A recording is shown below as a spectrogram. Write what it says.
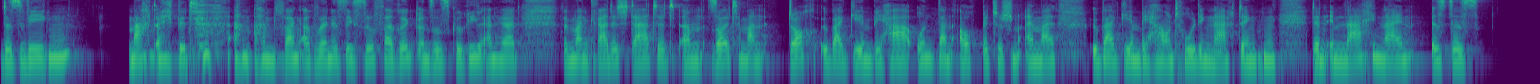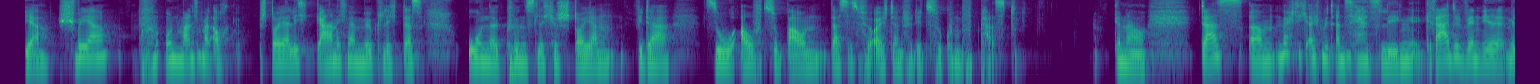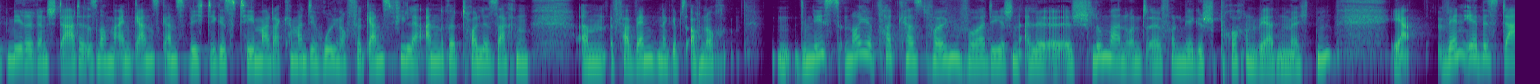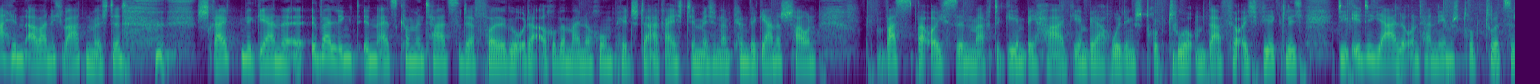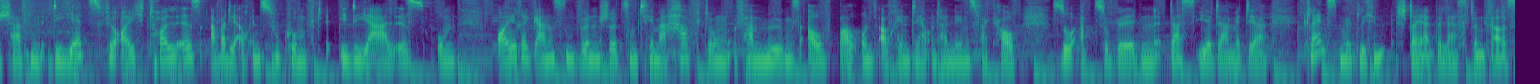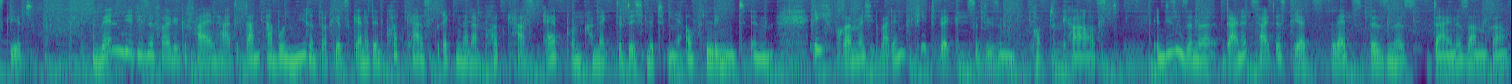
Deswegen macht euch bitte am Anfang, auch wenn es sich so verrückt und so skurril anhört, wenn man gerade startet, ähm, sollte man doch über GmbH und dann auch bitte schon einmal über GmbH und Holding nachdenken. Denn im Nachhinein ist es ja, schwer und manchmal auch steuerlich gar nicht mehr möglich, das ohne künstliche Steuern wieder so aufzubauen, dass es für euch dann für die Zukunft passt. Genau. Das ähm, möchte ich euch mit ans Herz legen. Gerade wenn ihr mit mehreren startet, ist nochmal ein ganz, ganz wichtiges Thema. Da kann man die Holding noch für ganz viele andere tolle Sachen ähm, verwenden. Da gibt es auch noch demnächst neue Podcast-Folgen vor, die schon alle äh, schlummern und äh, von mir gesprochen werden möchten. Ja, wenn ihr bis dahin aber nicht warten möchtet, schreibt mir gerne äh, über LinkedIn als Kommentar zu der Folge oder auch über meine Homepage, da erreicht ihr mich. Und dann können wir gerne schauen, was bei euch Sinn macht, GmbH, GmbH Holding Struktur, um da für euch wirklich die ideale Unternehmensstruktur zu schaffen, die jetzt für euch toll ist, aber die auch in Zukunft ideal ist, um eure ganzen Wünsche zum Thema Haftung, Vermögensaufbau und auch hinterher Unternehmensverkauf so abzubilden, dass ihr da mit der kleinstmöglichen Steuerbelastung rausgeht. Wenn dir diese Folge gefallen hat, dann abonniere doch jetzt gerne den Podcast direkt in deiner Podcast-App und connecte dich mit mir auf LinkedIn. Ich freue mich über den Feedback zu diesem Podcast. In diesem Sinne, deine Zeit ist jetzt. Let's Business, deine Sandra.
